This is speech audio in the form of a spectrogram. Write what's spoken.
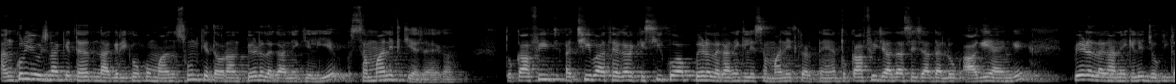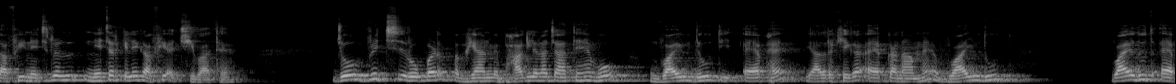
अंकुर योजना के तहत नागरिकों को मानसून के दौरान पेड़ लगाने के लिए सम्मानित किया जाएगा। तो काफ़ी अच्छी बात है, अगर किसी को आप पेड़ लगाने के लिए सम्मानित करते हैं तो काफ़ी ज़्यादा से ज़्यादा लोग आगे आएँगे पेड़ लगाने के लिए, जो कि काफ़ी नेचुरल, नेचर के लिए काफ़ी अच्छी बात है। जो वृक्ष रोपण अभियान में भाग लेना चाहते हैं, वो वायुदूत ऐप है, याद रखिएगा, ऐप का नाम है वायुदूत वायुदूत ऐप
